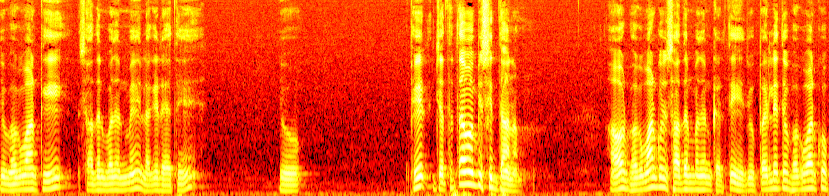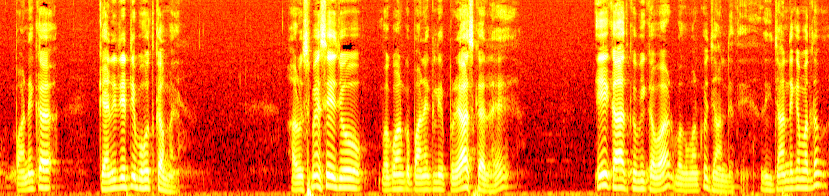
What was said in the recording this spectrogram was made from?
जो भगवान की साधन भजन में लगे रहते हैं, जो फिर जततम भी सिद्धानम। और भगवान को जो साधन भजन करते हैं, जो पहले तो भगवान को पाने का कैंडिडेट ही बहुत कम है। और उसमें से जो भगवान को पाने के लिए प्रयास कर रहे एक आध कभी कभार भगवान को जान लेते हैं। जानने का मतलब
